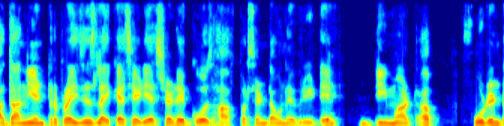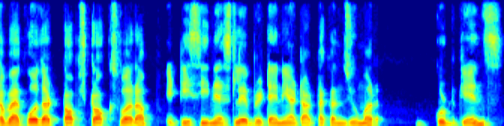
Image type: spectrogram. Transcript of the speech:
Adani Enterprises, like I said yesterday, goes half percent down every day. DMart up. Food and tobacco, the top stocks were up. ITC, Nestle, Britannia, Tata Consumer, good gains.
